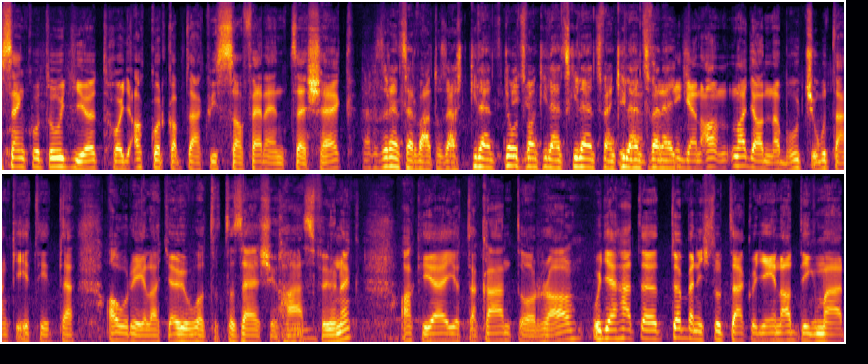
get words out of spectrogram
Szentkút úgy jött, hogy akkor kapták vissza a Ferencesek. Tehát ez a rendszerváltozás 89, 90, 91. Igen, a Nagy Anna búcsú után két héttel Aurél atya, ő volt ott az első házfőnök, aki eljött a kántorral. Ugye hát többen is tudták, hogy én addig már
